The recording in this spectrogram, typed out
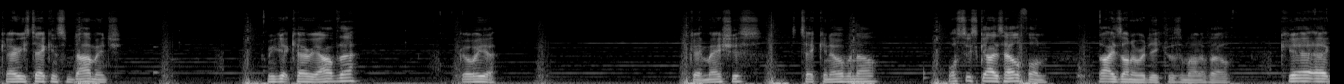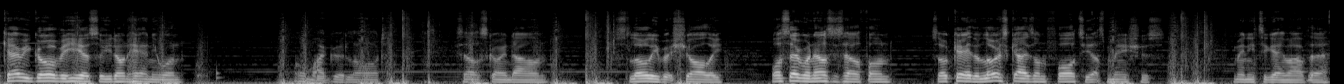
Kerry's taking some damage. Can we get Kerry out of there? Go here. Okay, Macius. He's taking over now. What's this guy's health on? That is on a ridiculous amount of health. Uh, Kerry, go over here so you don't hit anyone. Oh my good lord. His health's going down. Slowly but surely. What's everyone else's health on? It's okay, the lowest guy's on 40. That's Macius. May need to get him out of there.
